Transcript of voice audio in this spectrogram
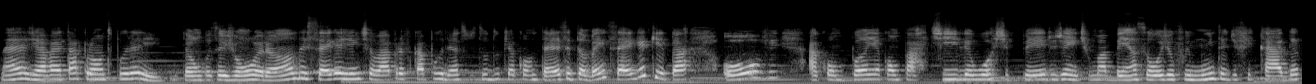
né, já vai estar pronto por aí. Então vocês vão orando e segue a gente lá para ficar por dentro de tudo que acontece. E também segue aqui, tá? Ouve, acompanha, compartilha o worshipeiro. Gente, uma benção. Hoje eu fui muito edificada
